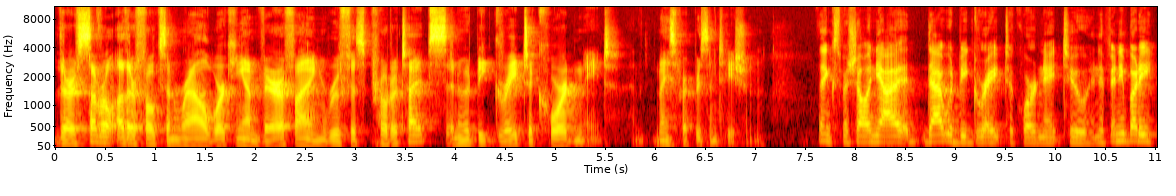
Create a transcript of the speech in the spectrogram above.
there are several other folks in RAL working on verifying RRFS prototypes, and it would be great to coordinate. Nice representation. Thanks, Michelle. And yeah, that would be great to coordinate too. And if anybody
